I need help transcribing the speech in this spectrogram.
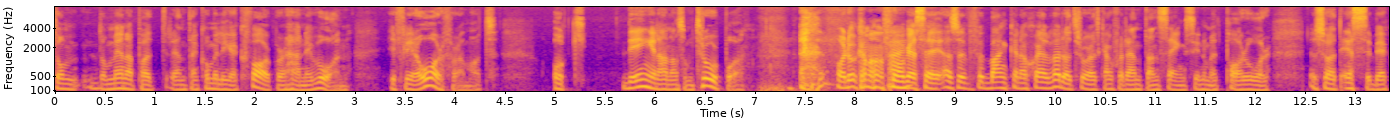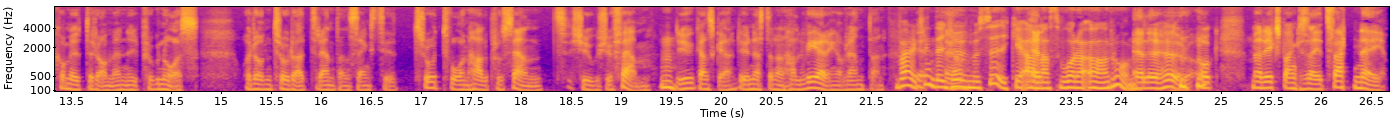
de, de menar på att räntan kommer ligga kvar på den här nivån i flera år framåt. Och det är ingen annan som tror på. och då kan man fråga sig, alltså för bankerna själva då tror att kanske räntan sänks inom ett par år. Så att SCB kom ut idag med en ny prognos och de trodde att räntan sänks till 2,5 procent 2025. Mm. Det är ju ganska, det är nästan en halvering av räntan. Verkligen, det är ljuv musik i allas våra öron. Eller hur? Och, men Riksbanken säger tvärt nej.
